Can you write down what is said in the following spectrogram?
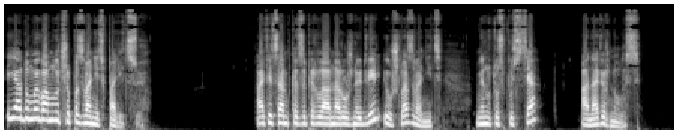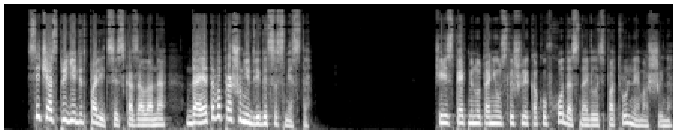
Я думаю, вам лучше позвонить в полицию». Официантка заперла наружную дверь и ушла звонить. Минуту спустя она вернулась. «Сейчас приедет полиция», — сказала она. «До этого прошу не двигаться с места». Через пять минут они услышали, как у входа остановилась патрульная машина.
